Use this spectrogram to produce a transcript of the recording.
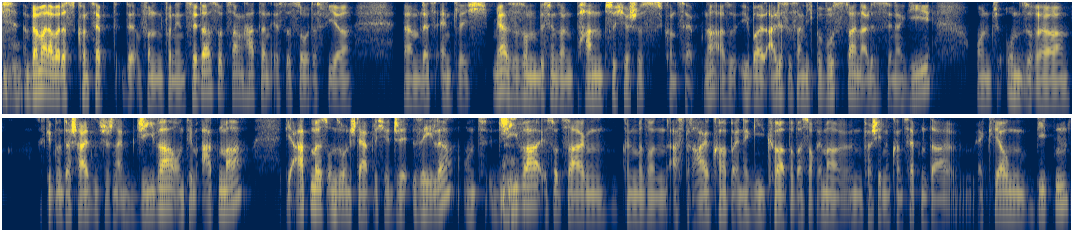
Mhm. Wenn man aber das Konzept von, von den Siddhas sozusagen hat, dann ist es so, dass wir ähm, letztendlich, ja, es ist so ein bisschen so ein panpsychisches Konzept. Ne? Also überall, alles ist eigentlich Bewusstsein, alles ist Energie und unsere es gibt eine Unterscheidung zwischen einem Jiva und dem Atma. Die Atma ist unsere unsterbliche Seele und mhm. Jiva ist sozusagen, könnte man so einen Astralkörper, Energiekörper, was auch immer, in verschiedenen Konzepten da Erklärungen bieten.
